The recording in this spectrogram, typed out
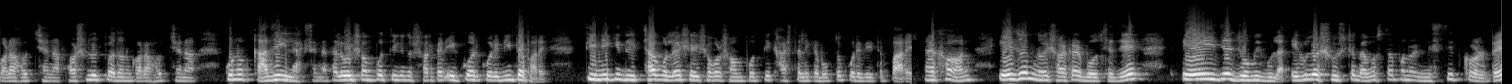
করা হচ্ছে না, ফসল উৎপাদন করা হচ্ছে না, কোনো কাজেই লাগছে না, তাহলে ওই সম্পত্তি কিন্তু সরকার একুয়ার করে নিতে পারে। তিনি কিন্তু ইচ্ছা করলে সেই সকল সম্পত্তি খাস তালিকাভুক্ত করে দিতে পারে। এখন এই জন্যই সরকার বলছে যে, এই যে জমিগুলা, এগুলো সুষ্ঠু ব্যবস্থাপনা নিশ্চিত করবে,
